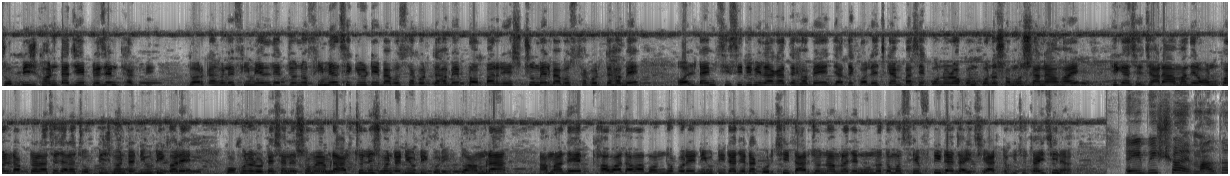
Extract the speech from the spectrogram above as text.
চব্বিশ ঘণ্টা যে প্রেজেন্ট থাকবে। দরকার হলে ফিমেলদের জন্য ফিমেল সিকিউরিটির ব্যবস্থা করতে হবে প্রপার রেস্টরুমের ব্যবস্থা করতে হবে অল টাইম সিসিটিভি লাগাতে হবে যাতে কলেজ ক্যাম্পাসে কোনো রকম কোনো সমস্যা না হয়। ঠিক আছে, যারা আমাদের অনকল ডক্টর আছে, যারা চব্বিশ ঘণ্টা ডিউটি করে, কখনো রোটেশনের সময় আমরা আটচল্লিশ ঘণ্টা ডিউটি করি। তো আমরা আমাদের খাওয়া দাওয়া বন্ধ করে ডিউটিটা যেটা করছি, তার জন্য আমরা যে ন্যূনতম সেফটিটা চাইছি, আর তো কিছু চাইছি না। এই বিষয়ে মালদা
